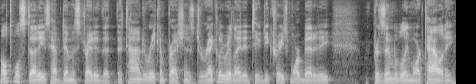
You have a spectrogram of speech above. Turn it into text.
Multiple studies have demonstrated that the time to recompression is directly related to decreased morbidity, presumably mortality.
